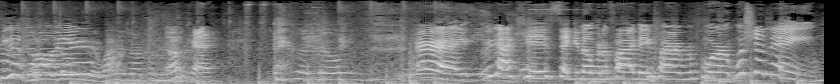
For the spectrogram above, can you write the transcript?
You gonna come no, over no, here? Why did y'all come in here? Okay. All right, we got kids taking over the 585 report. What's your name?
